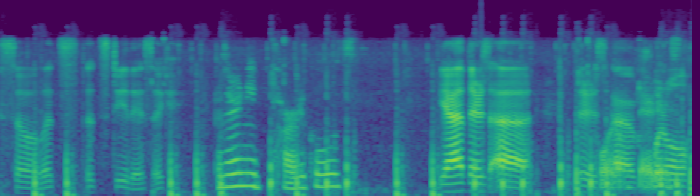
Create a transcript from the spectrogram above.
so let's let's do this. Okay. Are there any particles? Yeah, there's uh, there's Portal, um there portal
